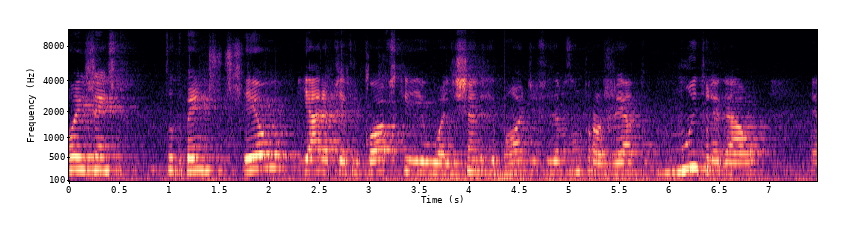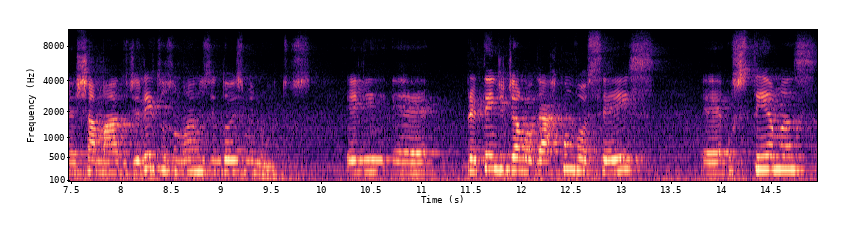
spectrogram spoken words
Oi, gente, tudo bem? Eu, Yara Pietrikowski e o Alexandre Ribondi fizemos um projeto muito legal é, chamado Direitos Humanos em Dois Minutos. Ele é, pretende dialogar com vocês é, os temas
